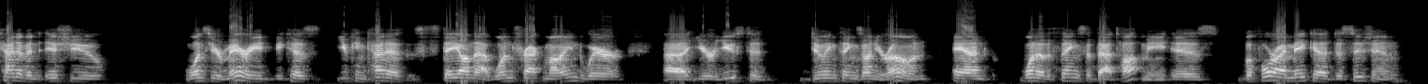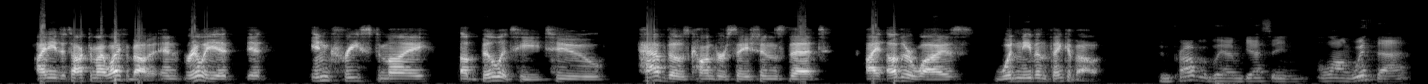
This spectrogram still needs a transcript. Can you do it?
kind of an issue once you're married because you can kind of stay on that one track mind where uh, you're used to doing things on your own. And one of the things that that taught me is before I make a decision, I need to talk to my wife about it. And really, it, it increased my ability to have those conversations that I otherwise wouldn't even think about. And probably, I'm guessing, along with that,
